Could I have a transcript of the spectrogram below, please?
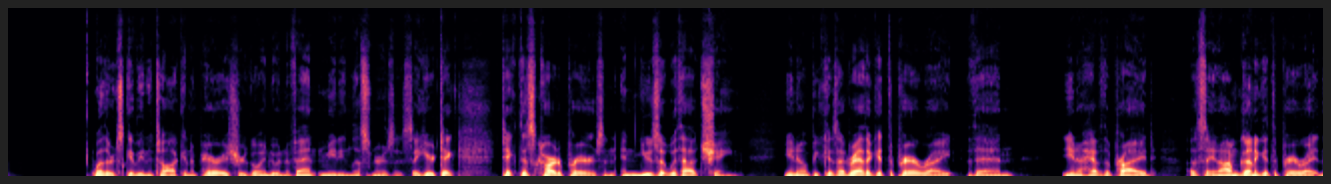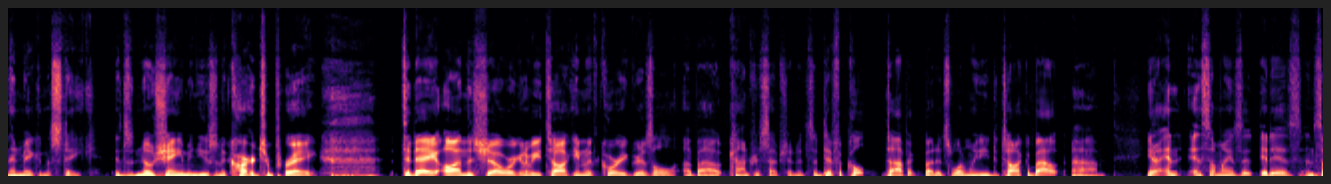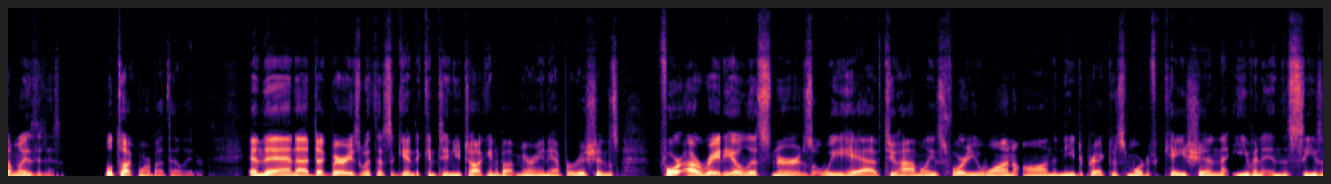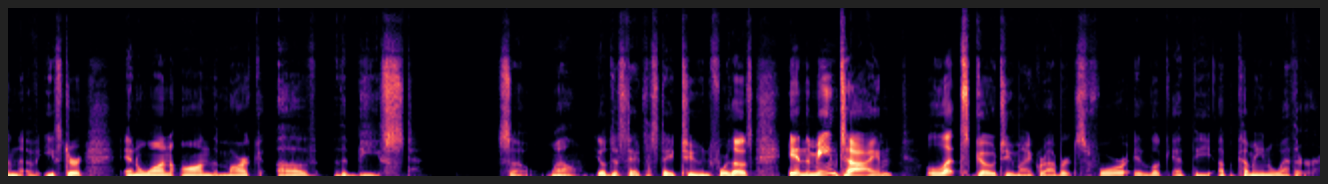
whether it's giving a talk in a parish or going to an event and meeting listeners, I say, "Here, take take this card of prayers and and use it without shame." You know, because I'd rather get the prayer right than you know have the pride of saying, I'm going to get the prayer right and then make a mistake. It's no shame in using a card to pray. Today on the show, we're going to be talking with Cory Grizzle about contraception. It's a difficult topic, but it's one we need to talk about. Um, you know, and in some ways it, it is, in some ways it isn't. We'll talk more about that later. And then uh, Doug Barry's with us again to continue talking about Marian apparitions. For our radio listeners, we have two homilies for you one on the need to practice mortification, even in the season of Easter, and one on the mark of the beast. So, well, you'll just have to stay tuned for those. In the meantime, let's go to Mike Roberts for a look at the upcoming weather.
